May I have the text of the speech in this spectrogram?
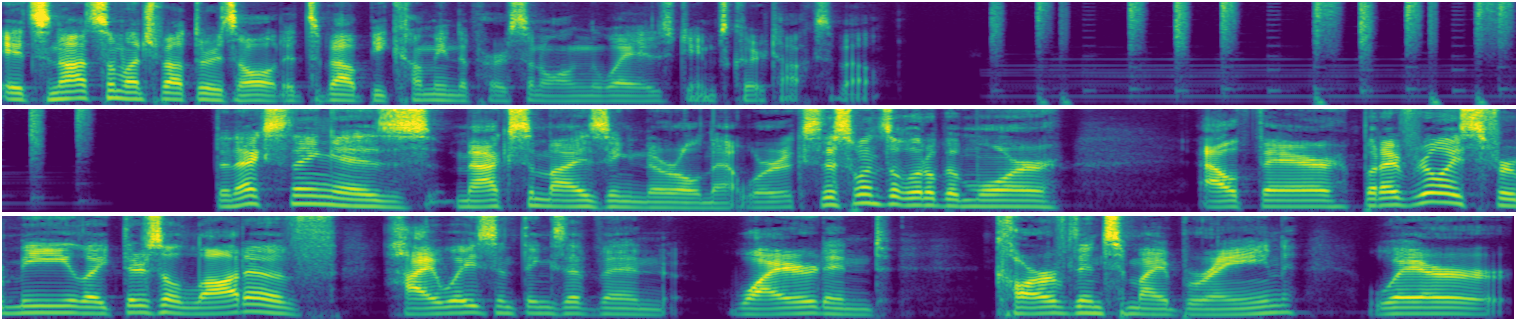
it's not so much about the result, it's about becoming the person along the way, as James Clear talks about. The next thing is maximizing neural networks. This one's a little bit more out there, but I've realized for me, like, there's a lot of highways and things have been wired and carved into my brain where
